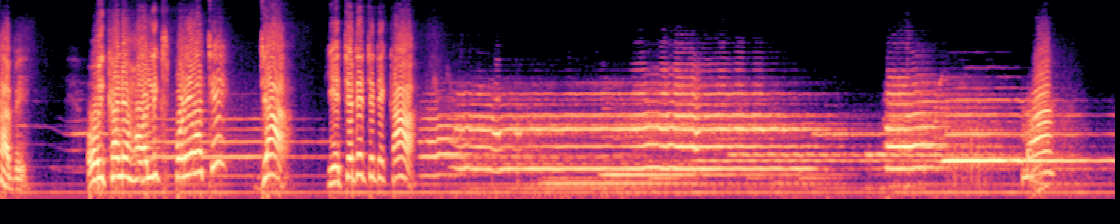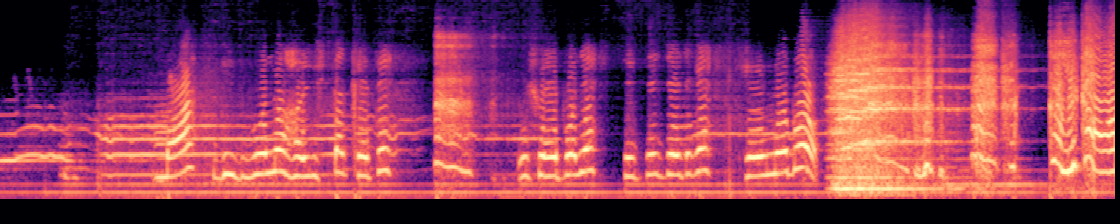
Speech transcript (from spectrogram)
খাবে। ওইখানে হরলিক্স পড়ে আছে? যা গিয়ে চেটে চেটে খা। মা মা দিদি বলে হলিসটা খেতে। শুয়ে পড়ে চেটে চেটে খেয়ে নেব। খালি খাওয়া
